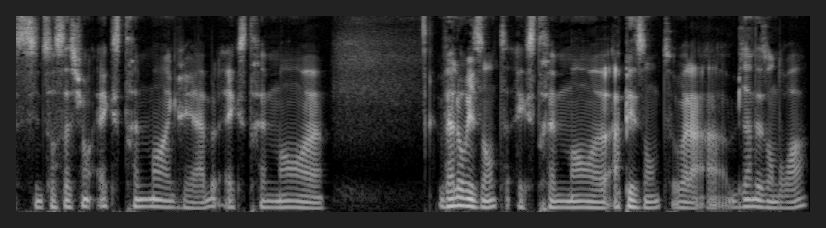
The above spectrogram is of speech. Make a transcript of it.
c'est une sensation extrêmement agréable, extrêmement valorisante, extrêmement euh, apaisante, voilà, à bien des endroits.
